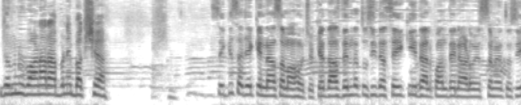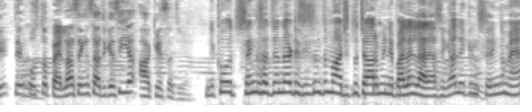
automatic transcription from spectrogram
ਜੋ ਮੈਨੂੰ ਬਾਣਾ ਰੱਬ ਨੇ ਬਖਸ਼ਿਆ। ਸਿੰਘ ਸਜੇ ਕਿੰਨਾ ਸਮਾਂ ਹੋ ਚੁੱਕਿਆ? 10 ਦਿਨ ਦਾ ਤੁਸੀਂ ਦੱਸੇ ਕਿ ਦਲਪੰਦ ਦੇ ਨਾਲੋਂ ਇਸ ਸਮੇਂ ਤੁਸੀਂ। ਤੇ ਉਸ ਤੋਂ ਪਹਿਲਾਂ ਸਿੰਘ ਸਜ ਗਏ ਸੀ ਜਾਂ ਆ ਕੇ ਸਜੇ ਦੇਖੋ ਸਿੰਘ ਸੱਜਣ ਦਾ ਡਿਸੀਜਨ ਤਾਂ ਮੈਂ ਅੱਜ ਤੋਂ 4 ਮਹੀਨੇ ਪਹਿਲਾਂ ਹੀ ਲੈ ਲਿਆ ਸੀਗਾ ਲੇਕਿਨ ਸਿੰਘ ਮੈਂ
